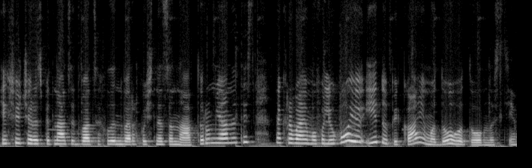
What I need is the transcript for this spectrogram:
Якщо через 15-20 хвилин верх почне занадто рум'янитись, накриваємо фольгою і допікаємо до готовності.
